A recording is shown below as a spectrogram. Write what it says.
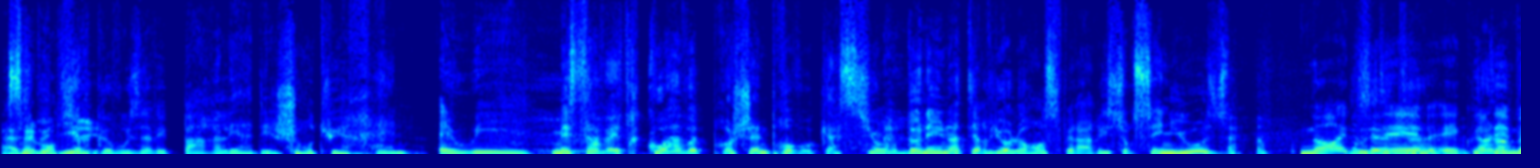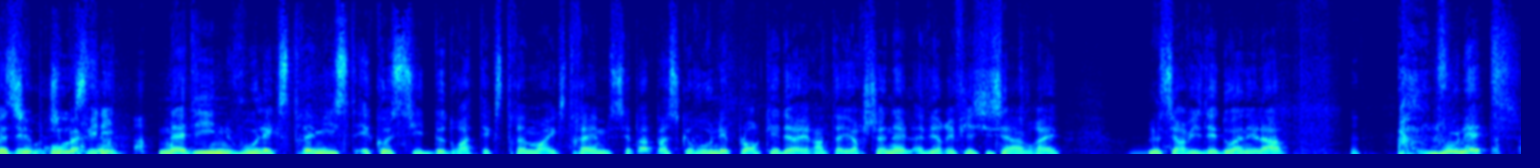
Ah, ça veut dire que vous avez parlé à des gens du RN Eh oui Mais ça va être quoi votre prochaine provocation? Donner une interview à Laurence Ferrari sur CNews? Non, écoutez, êtes, euh, écoutez non, non, Monsieur j'ai pas Proust. fini. Nadine, vous l'extrémiste écocide de droite extrêmement extrême, c'est pas parce que vous venez planquer derrière un tailleur Chanel à vérifier si c'est un vrai. Le service des douanes est là. Vous n'êtes.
